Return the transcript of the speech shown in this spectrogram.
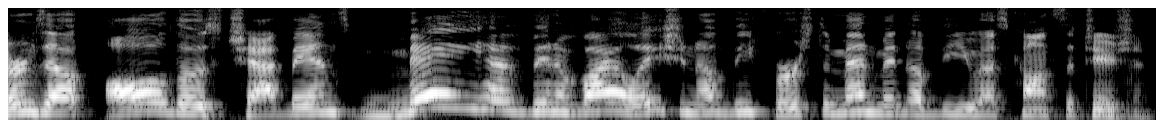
Turns out all those chat bans may have been a violation of the First Amendment of the U.S. Constitution.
